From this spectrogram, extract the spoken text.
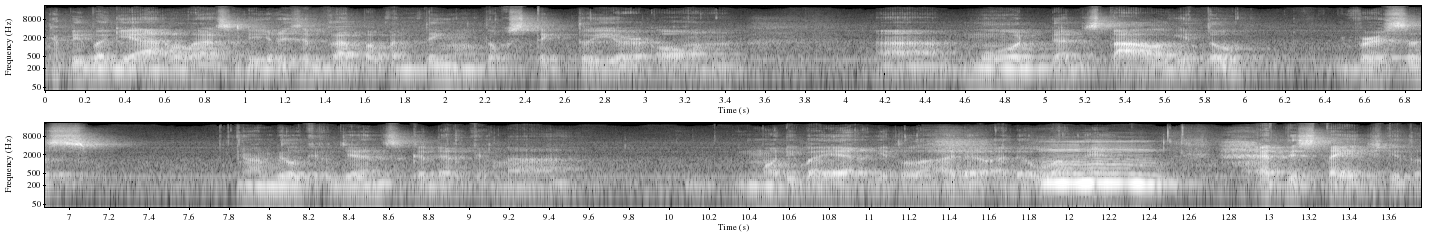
Tapi bagi Arla sendiri seberapa penting untuk stick to your own uh, mood dan style gitu versus ngambil kerjaan sekedar karena mau dibayar gitu lah ada ada uangnya Hmm, at this stage gitu.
